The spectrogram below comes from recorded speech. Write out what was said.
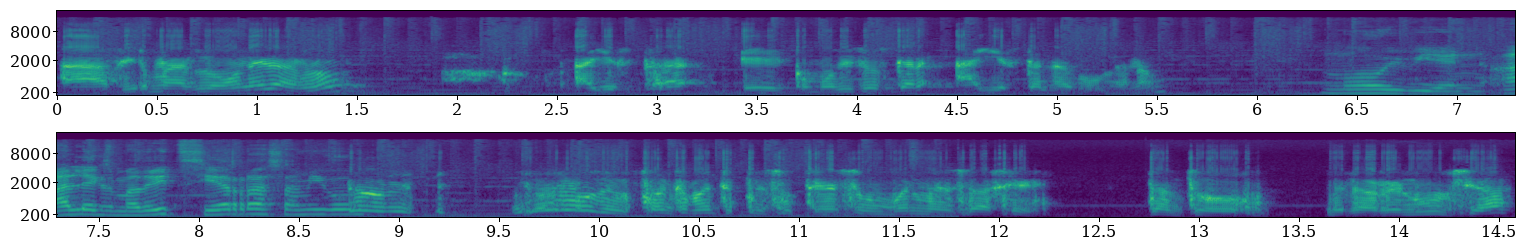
a afirmarlo o negarlo. Ahí está, eh, como dice Oscar, ahí está la duda, ¿no? Muy bien. Alex Madrid, cierras, amigo. Yo, yo, francamente pienso que es un buen mensaje, tanto de la renuncia,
